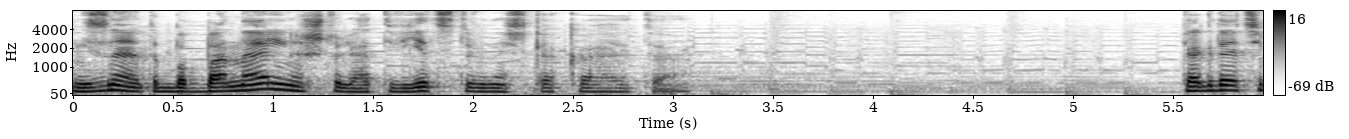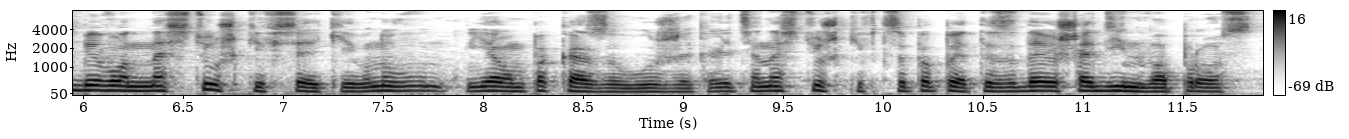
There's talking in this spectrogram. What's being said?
Не знаю, это банальность, что ли, ответственность какая-то. Когда тебе вон настюшки всякие, ну, я вам показывал уже, когда тебе настюшки в ЦПП, ты задаешь один вопрос,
